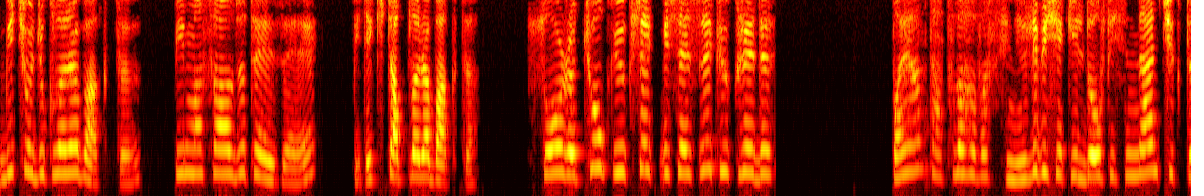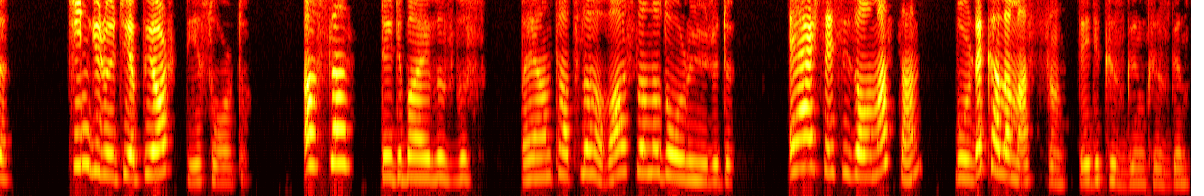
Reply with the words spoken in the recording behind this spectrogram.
bir çocuklara baktı, bir masalcı teyzeye, bir de kitaplara baktı. Sonra çok yüksek bir sesle kükredi. Bayan Tatlı Hava sinirli bir şekilde ofisinden çıktı. Kim gürültü yapıyor diye sordu. Aslan dedi Bay Vızvız. Bayan Tatlı Hava aslana doğru yürüdü. Eğer sessiz olmazsan burada kalamazsın dedi kızgın kızgın.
